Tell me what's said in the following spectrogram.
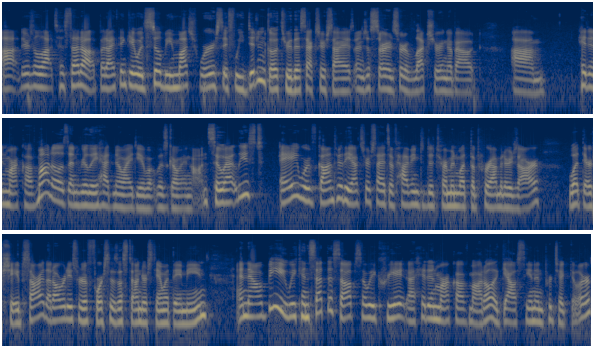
Uh, there's a lot to set up, but I think it would still be much worse if we didn't go through this exercise and just started sort of lecturing about um, hidden Markov models and really had no idea what was going on. So at least A, we've gone through the exercise of having to determine what the parameters are, what their shapes are. That already sort of forces us to understand what they mean. And now B, we can set this up so we create a hidden Markov model, a Gaussian in particular,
